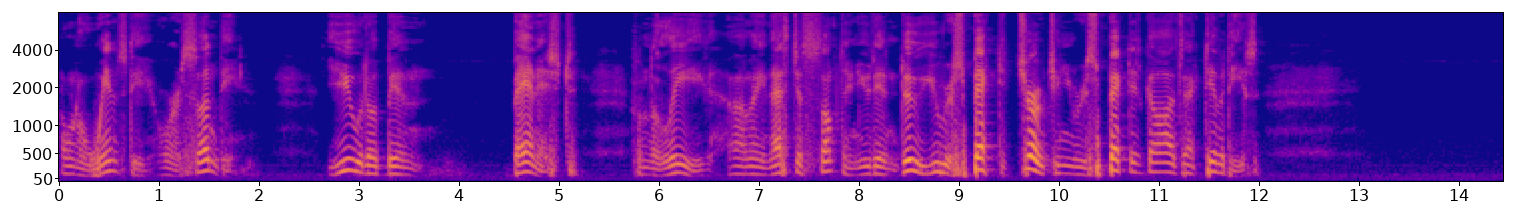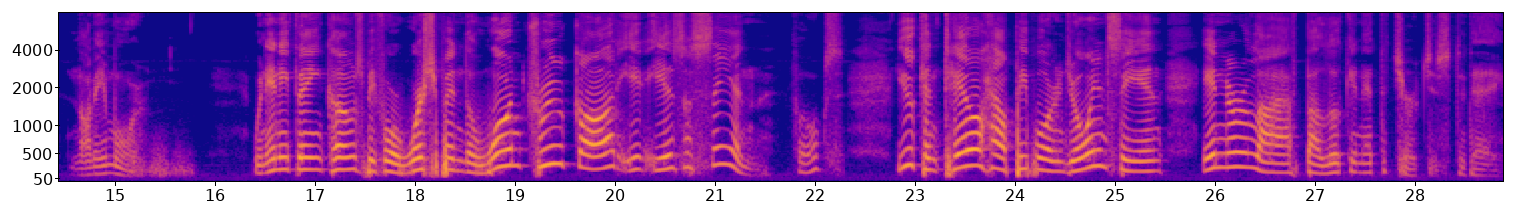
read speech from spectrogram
on a Wednesday or a Sunday, you would have been banished from the league. I mean, that's just something you didn't do. You respected church and you respected God's activities. Not anymore. When anything comes before worshiping the one true God, it is a sin, folks. You can tell how people are enjoying sin in their life by looking at the churches today.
